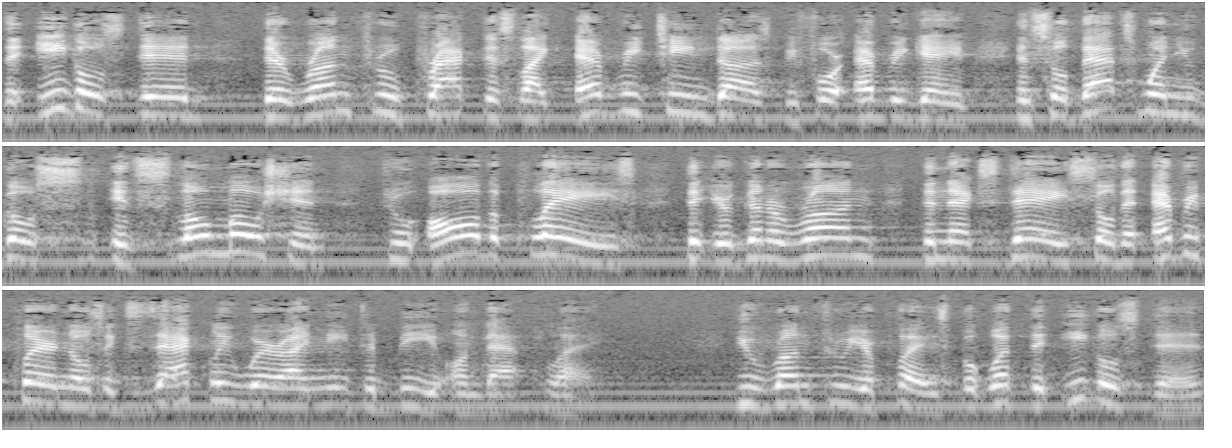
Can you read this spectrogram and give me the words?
The Eagles did their run through practice like every team does before every game. And so that's when you go in slow motion through all the plays that you're going to run the next day so that every player knows exactly where I need to be on that play. You run through your plays. But what the Eagles did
